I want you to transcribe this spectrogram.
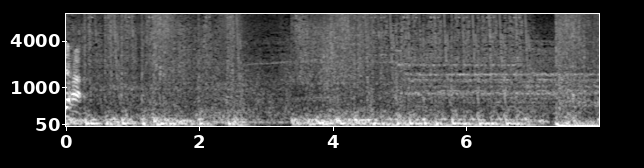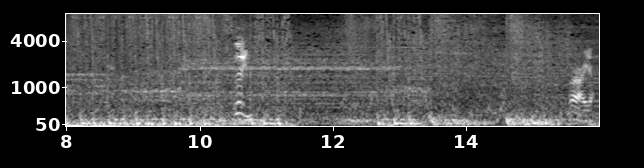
Yeah. Where are you?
